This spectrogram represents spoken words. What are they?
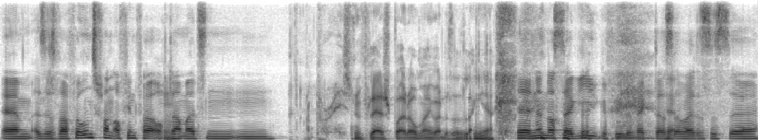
Ähm, also es war für uns schon auf jeden Fall auch damals ein, ein Operation Flashpoint, oh mein Gott, das ist lange her. äh, ne, Nostalgiegefühle weg, das, aber das ist äh,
